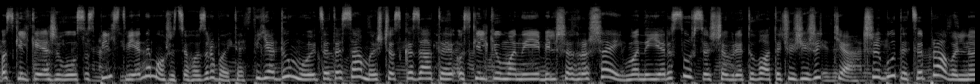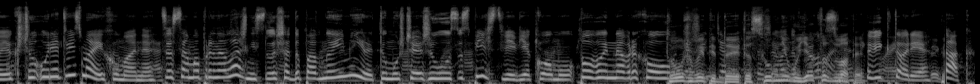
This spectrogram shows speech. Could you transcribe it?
Оскільки я живу у суспільстві, я не можу цього зробити. Я думаю, це те саме, що сказати, оскільки в мене є більше грошей, в мене є ресурси, щоб врятувати чужі життя. Чи буде це правильно, якщо уряд візьме їх у мене? Це самоприналежність лише до певної міри, тому що я живу у суспільстві, в якому повинна враховувати. Тож ви піддаєте сумніву, як вас звати? Вікторія. Так.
